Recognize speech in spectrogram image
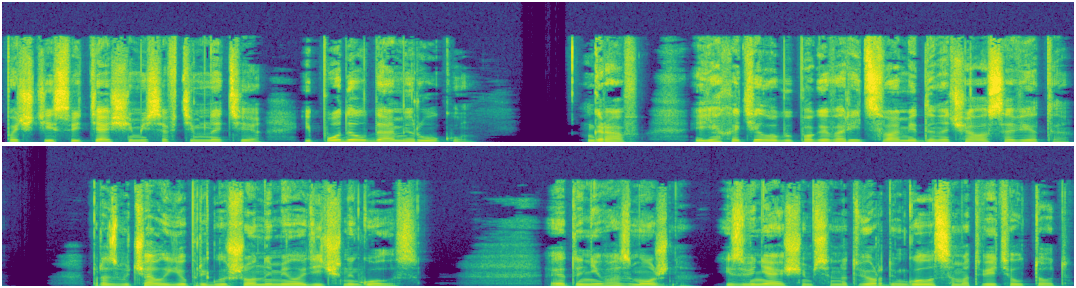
почти светящимися в темноте, и подал даме руку. «Граф, я хотела бы поговорить с вами до начала совета», прозвучал ее приглушенный мелодичный голос. «Это невозможно», — извиняющимся, но твердым голосом ответил тот.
